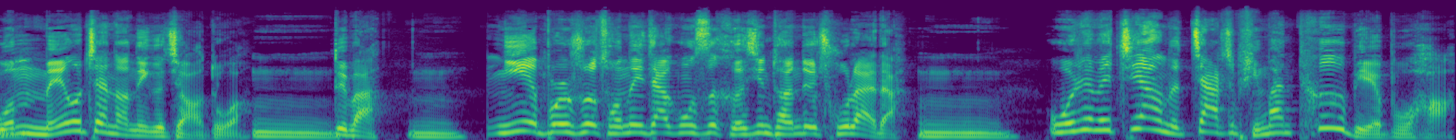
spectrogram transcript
我们没有站到那个角度，嗯，对吧？嗯你也不是说从那家公司核心团队出来的，嗯，我认为这样的价值评判特别不好。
